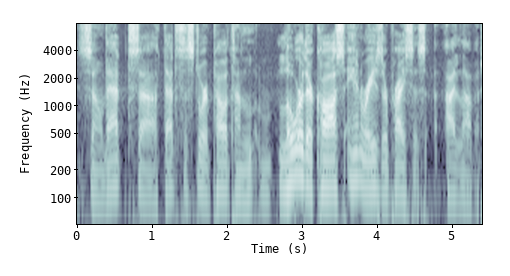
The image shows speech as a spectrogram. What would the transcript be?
So that's uh, that's the story. Peloton lower their costs and raise their prices. I love it.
